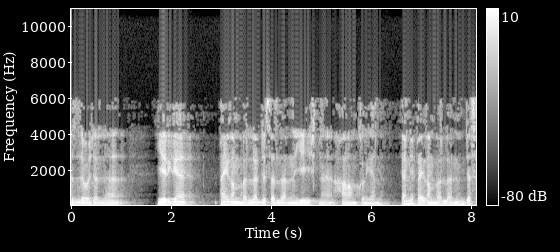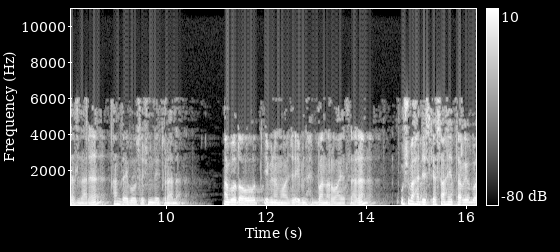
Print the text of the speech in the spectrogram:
azza va jalla yerga payg'ambarlar jasadlarini yeyishni harom qilgan. Ya'ni payg'ambarlarning jasadlari qanday bo'lsa shunday turadi. Abu dovud ibn moja ibn hibbon rivoyatlari ushbu hadisga sahih targ'ib va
